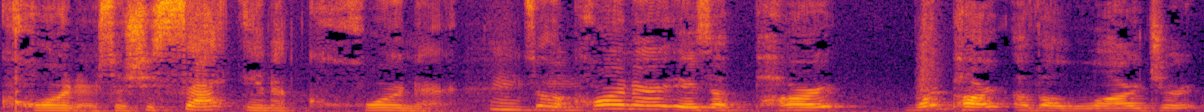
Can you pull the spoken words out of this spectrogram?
corner. So she sat in a corner. So Mm-hmm. a corner is a part, one part of a larger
